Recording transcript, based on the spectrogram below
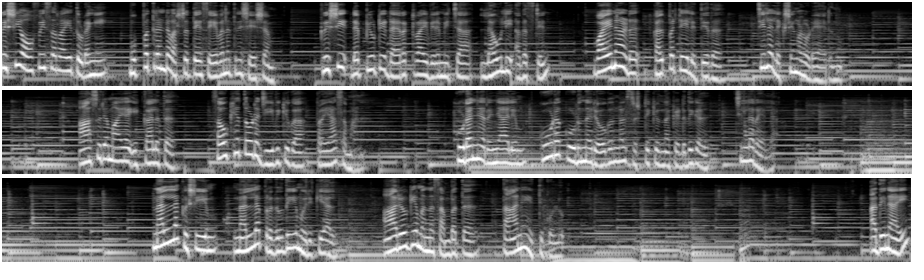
കൃഷി ഓഫീസറായി തുടങ്ങി മുപ്പത്തിരണ്ട് വർഷത്തെ സേവനത്തിന് ശേഷം കൃഷി ഡെപ്യൂട്ടി ഡയറക്ടറായി വിരമിച്ച ലൗലി അഗസ്റ്റിൻ വയനാട് കൽപ്പറ്റയിലെത്തിയത് ചില ലക്ഷ്യങ്ങളോടെയായിരുന്നു. ആസുരമായ ഇക്കാലത്ത് സൗഖ്യത്തോടെ ജീവിക്കുക പ്രയാസമാണ്. കുടഞ്ഞെറിഞ്ഞാലും കൂടെ കൂടുന്ന രോഗങ്ങൾ സൃഷ്ടിക്കുന്ന കെടുതികൾ ചില്ലറയല്ല. നല്ല കൃഷിയും നല്ല പ്രകൃതിയും ഒരുക്കിയാൽ ആരോഗ്യമെന്ന സമ്പത്ത് താനെ എത്തിക്കൊള്ളും. അതിനായി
